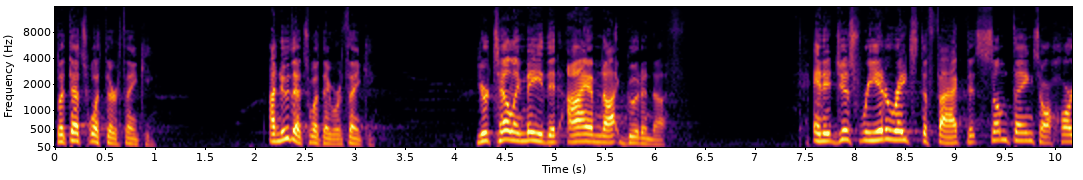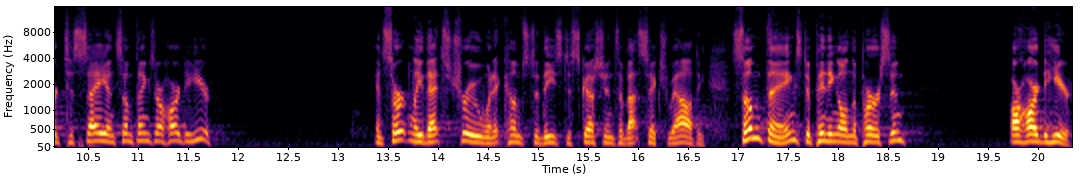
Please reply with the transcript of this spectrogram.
but that's what they're thinking. I knew that's what they were thinking. You're telling me that I am not good enough. And it just reiterates the fact that some things are hard to say and some things are hard to hear. And certainly that's true when it comes to these discussions about sexuality. Some things, depending on the person, are hard to hear.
